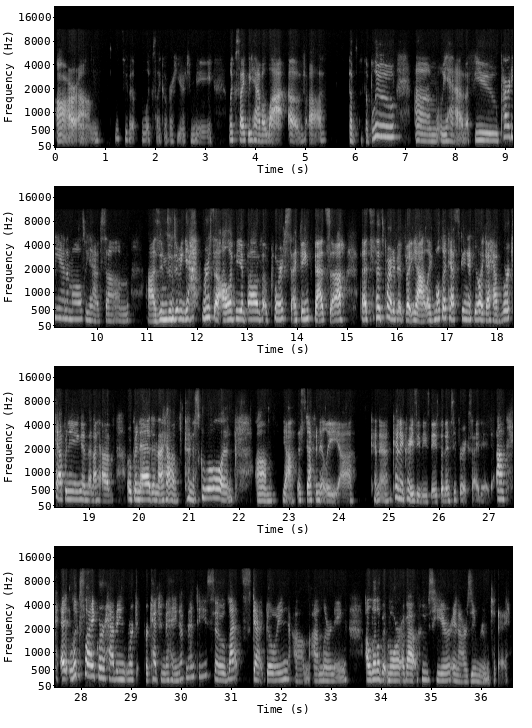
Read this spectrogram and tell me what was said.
are, um, let's see what it looks like over here to me. Looks like we have a lot of uh, the, the blue. Um, we have a few party animals. We have some uh, zoom, zoom, zooming. Yeah, Marissa, all of the above, of course. I think that's uh, that's that's part of it. But yeah, like multitasking, I feel like I have work happening and then I have open ed and I have kind of school. And um, yeah, it's definitely uh, kind of kind of crazy these days, but I'm super excited. Um, it looks like we're having we're, we're catching the hang of Menti, so let's get going um, on learning a little bit more about who's here in our Zoom room today.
